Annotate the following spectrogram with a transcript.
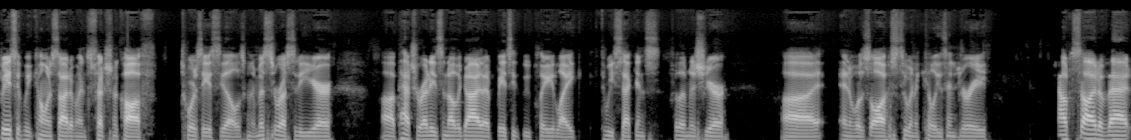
basically coincided when Svechnikov towards the ACL is going to miss the rest of the year. Uh, Pacioretty's another guy that basically played like three seconds for them this year, uh, and was lost to an Achilles injury. Outside of that,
